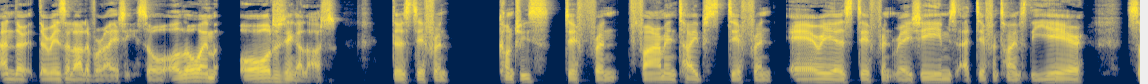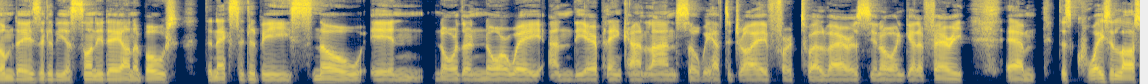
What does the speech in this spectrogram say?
and there there is a lot of variety. So although I'm auditing a lot, there's different countries, different farming types, different areas, different regimes at different times of the year. Some days it'll be a sunny day on a boat. The next it'll be snow in northern Norway and the airplane can't land. So we have to drive for 12 hours, you know, and get a ferry. Um, there's quite a lot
